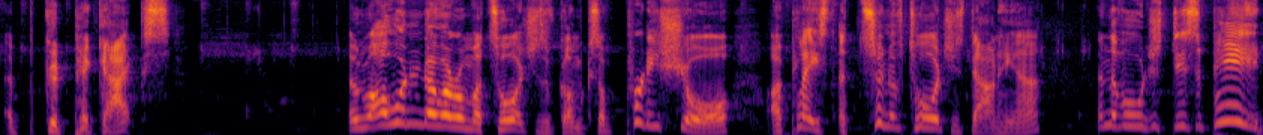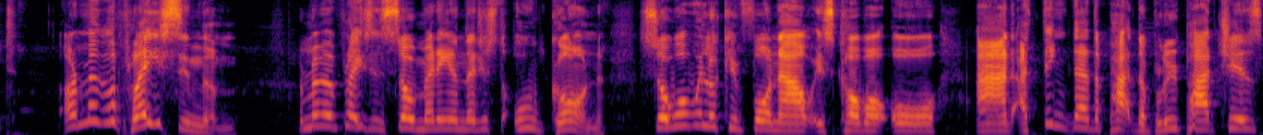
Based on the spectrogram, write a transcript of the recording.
a good pickaxe. And I want to know where all my torches have gone, because I'm pretty sure I placed a ton of torches down here, and they've all just disappeared. I remember placing them. I remember placing so many and they're just all gone. So what we're looking for now is cobalt ore. And I think they're the the blue patches.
